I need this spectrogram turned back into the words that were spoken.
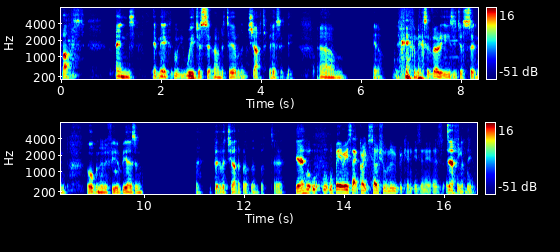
past, and it makes we, just sit around a table and chat basically. Um, you know, it makes it very easy just sitting, opening a few beers and bit of a chat about them. But uh, yeah, well, well, beer is that great social lubricant, isn't it? As, as definitely. People.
